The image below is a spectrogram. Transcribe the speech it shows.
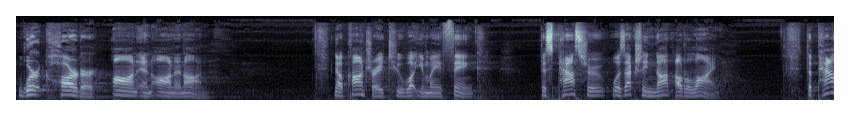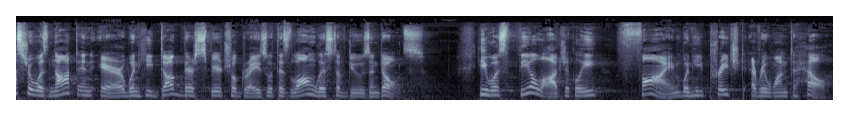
work harder, on and on and on. Now, contrary to what you may think, this pastor was actually not out of line. The pastor was not in error when he dug their spiritual graves with his long list of do's and don'ts. He was theologically fine when he preached everyone to hell.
